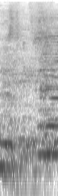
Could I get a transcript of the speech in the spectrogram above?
Thank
